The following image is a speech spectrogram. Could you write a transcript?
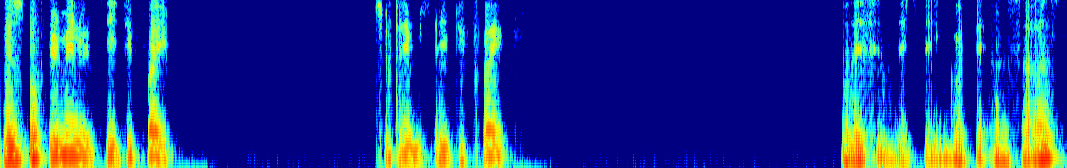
goes off, we remain with 85. So times 85. So this is it. They got the answers.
